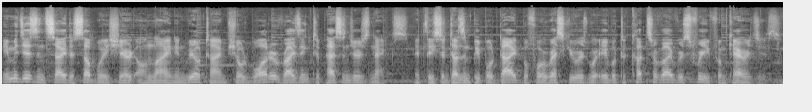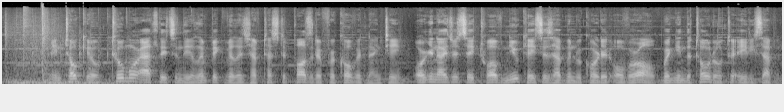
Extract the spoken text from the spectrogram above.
Images inside a subway shared online in real time showed water rising to passengers' necks. At least a dozen people died before rescuers were able to cut survivors free from carriages. In Tokyo, two more athletes in the Olympic Village have tested positive for COVID 19. Organizers say 12 new cases have been recorded overall, bringing the total to 87.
